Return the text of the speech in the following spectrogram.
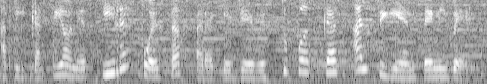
aplicaciones y respuestas para que lleves tu podcast al siguiente nivel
